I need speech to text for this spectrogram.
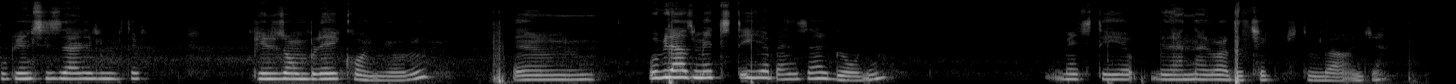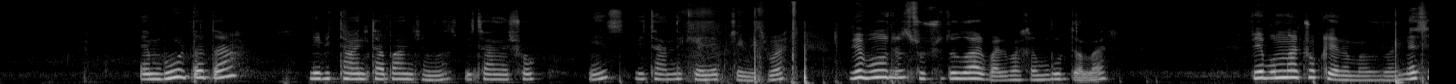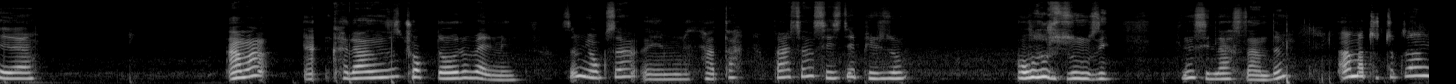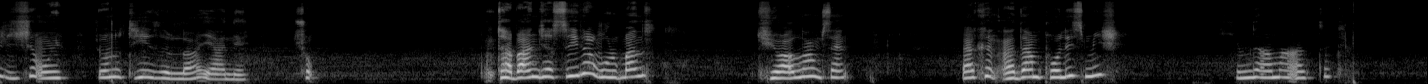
Bugün sizlerle birlikte Prison Break oynuyorum. Ee, bu biraz Match'e benzer bir oyun. Match'teyi bilenler vardı çekmiştim daha önce. Ee, burada da ne bir tane tabancamız, bir tane şokimiz, bir tane de kelepçemiz var. Ve burada suçlular var. Bakın buradalar. Ve bunlar çok yaramazlar. Mesela ama kararınızı çok doğru lazım. Yoksa e, hatta yaparsanız siz de prizon olursunuz. Şimdi silahlandım. Ama tutuklanmış için oyuncu onu teaserla yani çok tabancasıyla vurmanız ki Allah'ım sen bakın adam polismiş. Şimdi ama artık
